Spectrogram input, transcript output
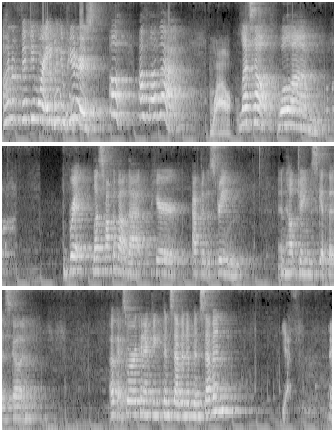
150 more 8-bit computers. Oh, I love that. Wow. Let's help. Well, um, Britt, let's talk about that here after the stream and help James get those going. Okay, so we're connecting pin 7 to pin 7. Yes. I,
